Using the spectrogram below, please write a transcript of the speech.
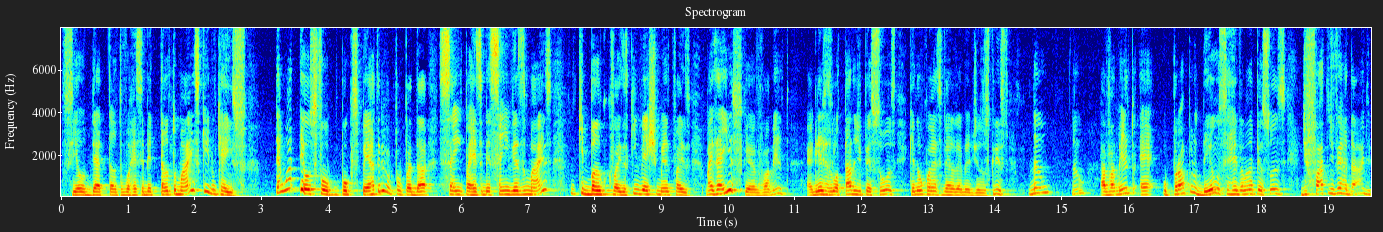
Se eu der tanto, eu vou receber tanto mais. Quem não quer isso? Até um ateu, se for um pouco esperto, ele vai dar 100 para receber 100 vezes mais. Que banco que faz isso? Que investimento que faz isso? Mas é isso que é avivamento? É igrejas lotadas de pessoas que não conhecem verdadeiramente Jesus Cristo? Não, não. Avivamento é o próprio Deus se revelando a pessoas de fato de verdade,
